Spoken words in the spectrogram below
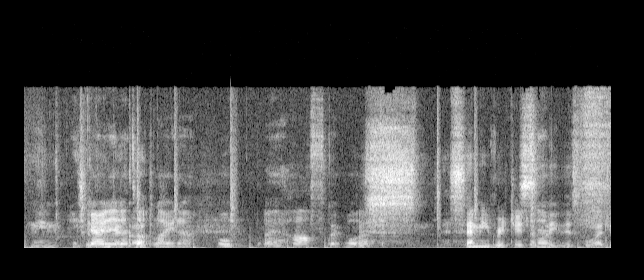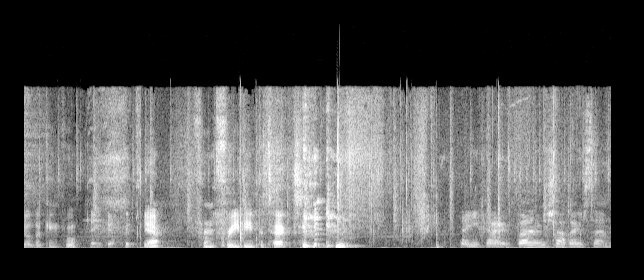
I mean, He's going in a top loader or a half grip. What? Uh, it's semi-rigid, I believe is the word you're looking for. There you go. Yeah, from 3D Protect. There you go. Burning shadows then.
